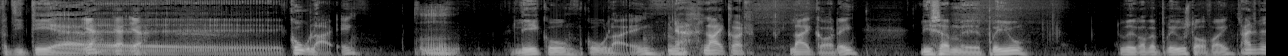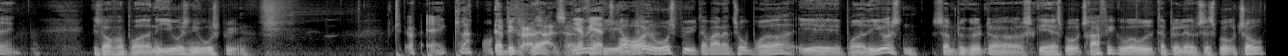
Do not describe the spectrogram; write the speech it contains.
Fordi det er Ja, ja, ja. Øh, god leg, ikke? Lego, god leg, ikke? Ja, leg godt. Leg godt, ikke? Ligesom øh, Brio. Du ved godt, hvad Brio står for, ikke? Nej, det ved jeg ikke. Det står for Brødrene Iversen i Osbyen. Det var jeg ikke klar over. Ja, det gør det altså. Jamen, jeg fordi tror på over i. Osby, der var der to brødre, i Brødrene Iversen, som begyndte at skære små trafikurer ud, der blev lavet til små tog.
